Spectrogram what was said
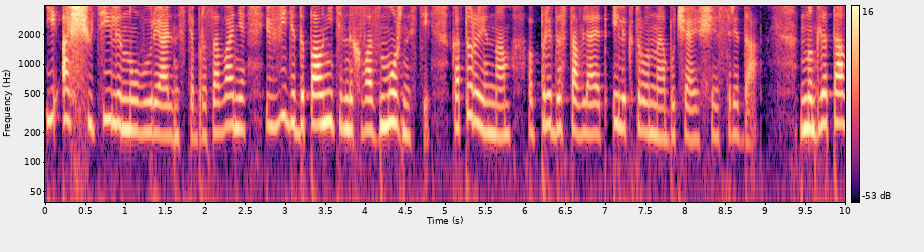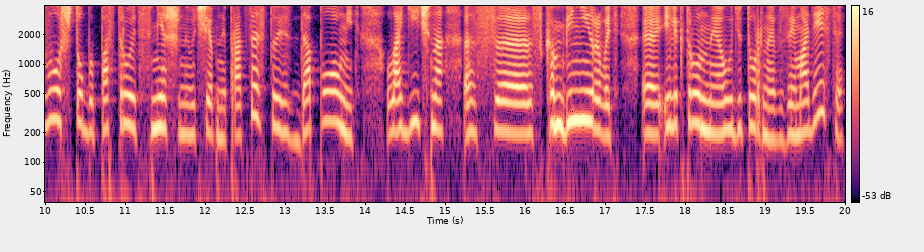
и ощутили новую реальность образования в виде дополнительных возможностей, которые нам предоставляет электронная обучающая среда. Но для того, чтобы построить смешанный учебный процесс, то есть дополнить, логично э, с, э, скомбинировать э, электронное и аудиторное взаимодействие,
